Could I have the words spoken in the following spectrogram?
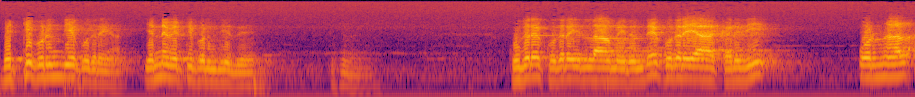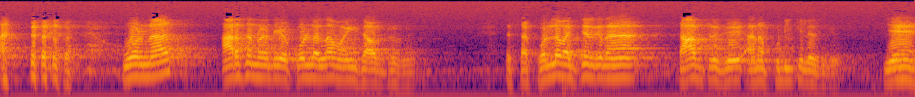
வெற்றி பொருந்திய குதிரையான் என்ன வெற்றி பொருந்தியது? குதிரை குதிரை இல்லாம இருந்தே குதிரையா கருதி ஒரு நாள் ஒரு நாள் அரசனுடைய கொள்ளெல்லாம் வாங்கி சாப்பிட்டு இருக்கு கொள்ள வச்சிருக்கிறான் சாப்பிட்டு இருக்கு ஆனா பிடிக்கல இருக்கு ஏன்?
